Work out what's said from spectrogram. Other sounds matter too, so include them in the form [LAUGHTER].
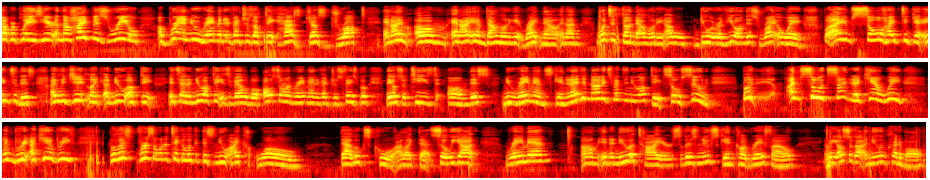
DapperPlayz here, and the hype is real. A brand new Rayman Adventures update has just dropped, and I'm um and I am downloading it right now. And I'm once it's done downloading, I will do a review on this right away. But I am so hyped to get into this. I legit like a new update. It said a new update is available also on Rayman Adventures Facebook. They also teased um this new Rayman skin, and I did not expect a new update so soon. But I'm so excited. I can't wait. I'm bre- I can't breathe. But let's first I want to take a look at this new icon. Whoa. That looks cool. I like that. So we got Rayman um in a new attire. So there's a new skin called Rayfal. And we also got a new Incredible.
